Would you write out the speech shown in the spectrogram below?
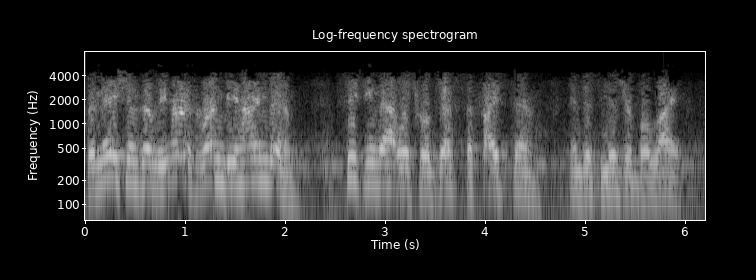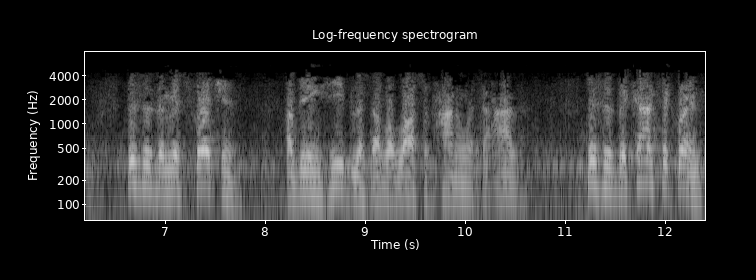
The nations of the earth run behind them, seeking that which will just suffice them in this miserable life. This is the misfortune of being heedless of Allah subhanahu wa ta'ala. This is the consequence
